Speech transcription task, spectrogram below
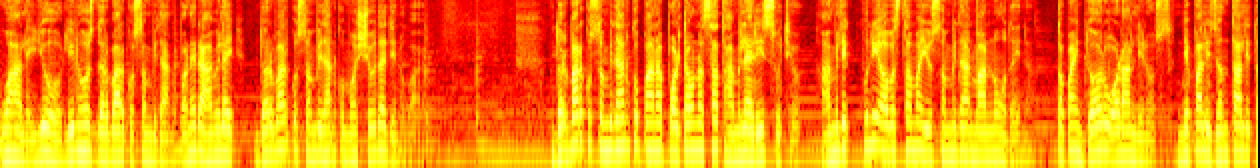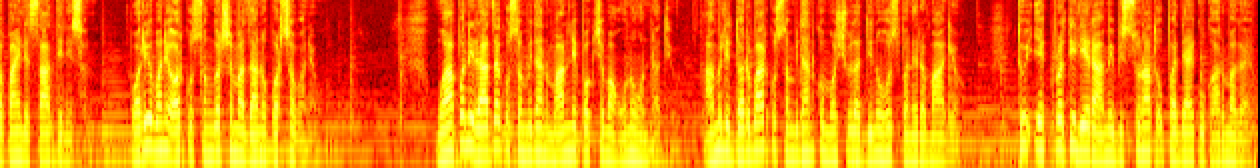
उहाँले यो हो लिनुहोस् दरबारको संविधान भनेर हामीलाई दरबारको संविधानको मस्यौदा दिनुभयो। दरबारको संविधानको पाना पल्टाउन साथ हामीलाई रिस उठ्यो। हामीले कुनै अवस्थामा यो संविधान मान्नु हुँदैन। तपाईँ डह्रो अडान लिनुहोस्। नेपाली जनताले तपाईँले साथ दिनेछन्। पर्यो भने अर्को सङ्घर्षमा जानुपर्छ भन्यौँ। उहाँ पनि राजाको संविधान मान्ने पक्षमा हुनुहुन्न थियो। हामीले दरबारको संविधानको मस्यौदा दिनुहोस् भनेर माग्यौँ। त्यो एक प्रति लिएर हामी विश्वनाथ उपाध्यायको घरमा गयौँ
